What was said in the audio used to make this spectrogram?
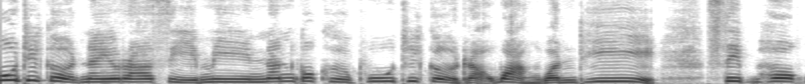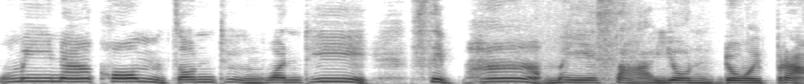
ผู้ที่เกิดในราศีมีนนั่นก็คือผู้ที่เกิดระหว่างวันที่ 16 มีนาคมจนถึงวันที่ 15 เมษายนโดยประ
